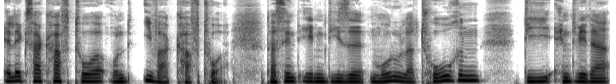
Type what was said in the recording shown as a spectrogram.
Elexacaftor und Ivacaftor. Das sind eben diese Modulatoren, die entweder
